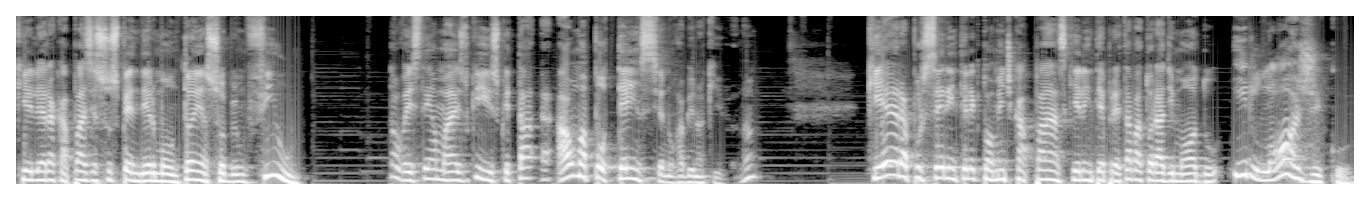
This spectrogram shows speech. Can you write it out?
que ele era capaz de suspender montanhas sobre um fio. Talvez tenha mais do que isso, porque tá, há uma potência no Rabino Akiva, não? que era por ser intelectualmente capaz, que ele interpretava a Torá de modo ilógico,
